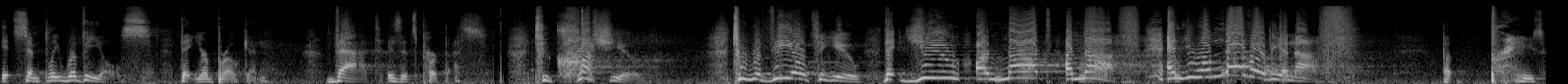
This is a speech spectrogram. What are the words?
It simply reveals that you're broken. That is its purpose to crush you, to reveal to you that you are not enough and you will never be enough But Praise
